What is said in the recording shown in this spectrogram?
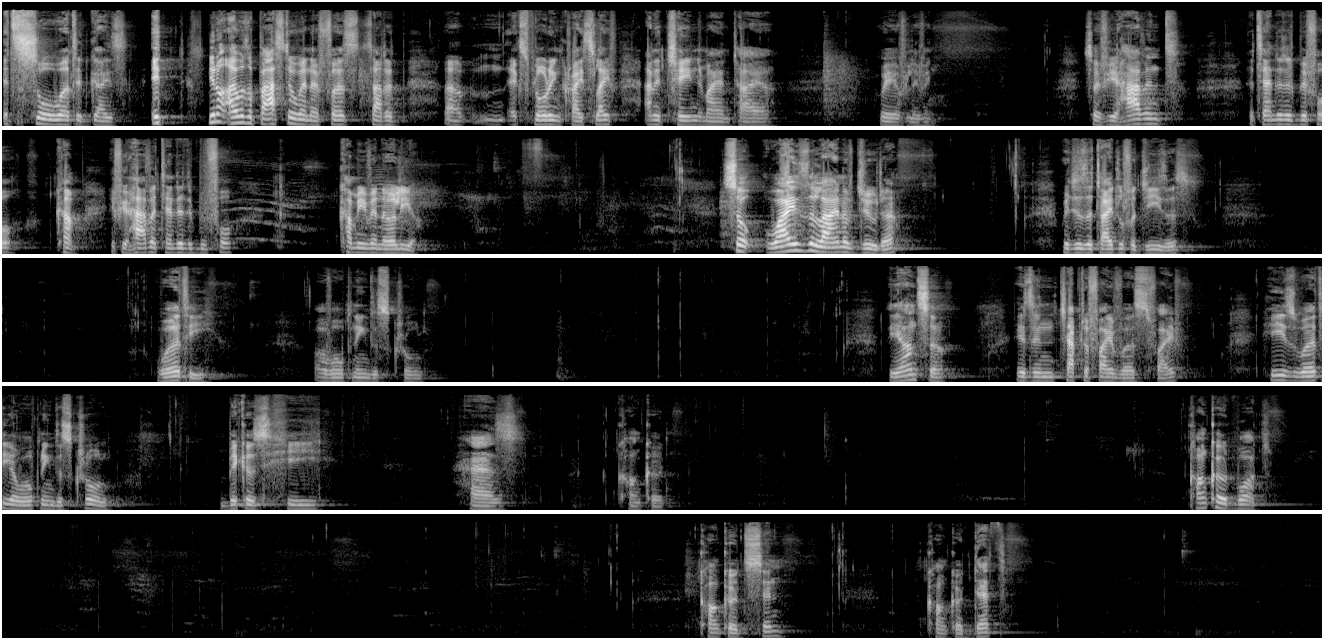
It's so worth it, guys. It, you know, I was a pastor when I first started uh, exploring Christ's life, and it changed my entire way of living. So if you haven't attended it before, come. If you have attended it before, come even earlier. So, why is the Lion of Judah, which is a title for Jesus, worthy of opening the scroll? The answer is in chapter 5, verse 5. He is worthy of opening the scroll because he has conquered. Conquered what? Conquered sin, conquered death,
